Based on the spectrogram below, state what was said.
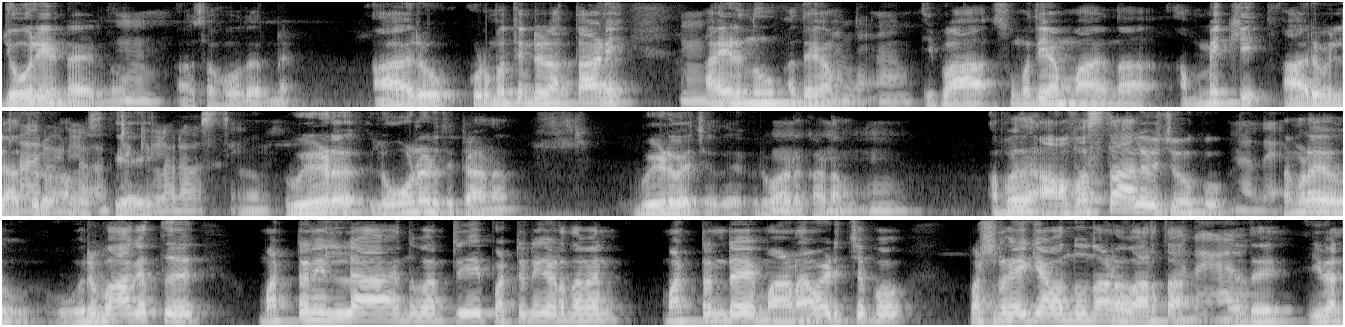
ജോലി ഉണ്ടായിരുന്നു ആ സഹോദരന്. ആ ഒരു കുടുംബത്തിന്റെ ഒരു അത്താണി. ആയിരുന്നു അദ്ദേഹം. ഇപ്പൊ ആ സുമതി അമ്മ എന്ന അമ്മയ്ക്ക് ആരുമില്ലാത്തൊരു ആരുമില്ല, അവസ്ഥയായി. വീട് ലോൺ എടുത്തിട്ടാണ് വീട് വെച്ചത് ഒരുപാട് കടം. അപ്പൊ അവസ്ഥ ആലോചിച്ച് നോക്കൂ. നമ്മളെ ഒരു ഭാഗത്ത് മട്ടനില്ല എന്ന് പറഞ്ഞിട്ട് പട്ടിണി കിടന്നവൻ മട്ടന്റെ മണമടിച്ചപ്പോ ഭക്ഷണം കഴിക്കാൻ വന്നു എന്നാണ് വാർത്ത. അതായത് ഇവൻ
